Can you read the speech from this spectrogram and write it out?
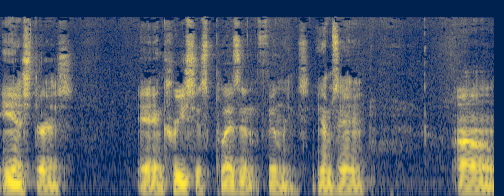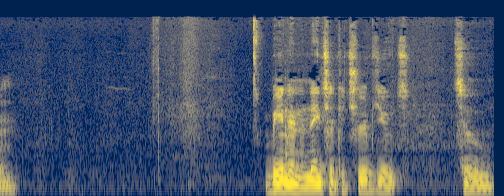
and stress, and increases pleasant feelings. You know what I'm saying? Um, being in the nature contributes to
